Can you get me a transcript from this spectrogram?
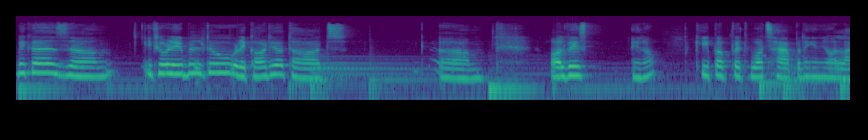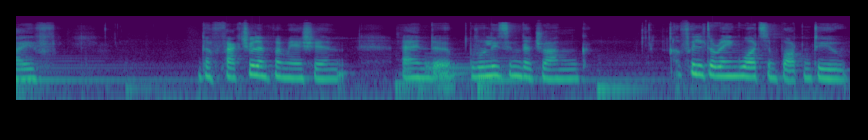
Because um, if you're able to record your thoughts, um, always, you know, keep up with what's happening in your life, the factual information, and uh, releasing the junk, filtering what's important to you.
